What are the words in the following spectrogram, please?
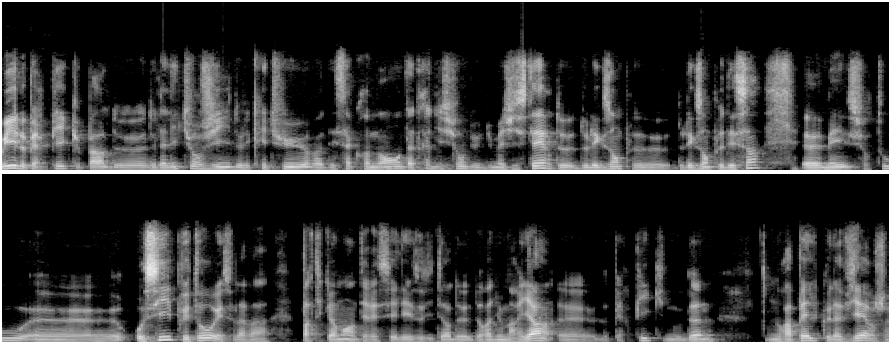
Oui, le Père Pic parle de, la liturgie, de l'écriture, des sacrements, de la tradition du, magistère, de, l'exemple des saints, euh, mais surtout euh, aussi plutôt, et cela va particulièrement intéresser les auditeurs de, Radio Maria, euh, le Père Pic nous donne nous rappelle que la Vierge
